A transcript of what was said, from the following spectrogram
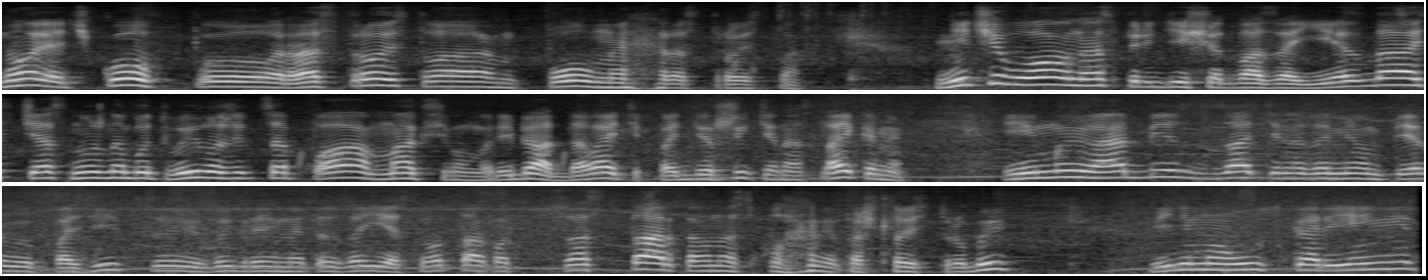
0 очков, э, расстройство, полное расстройство. Ничего, у нас впереди еще два заезда. Сейчас нужно будет выложиться по максимуму. Ребят, давайте поддержите нас лайками. И мы обязательно займем первую позицию и выиграем этот заезд. Вот так вот. Со старта у нас пламя пошло из трубы. Видимо, ускорение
